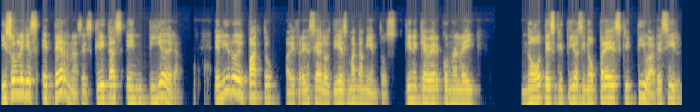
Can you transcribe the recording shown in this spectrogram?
Y son leyes eternas, escritas en piedra. El libro del pacto, a diferencia de los diez mandamientos, tiene que ver con una ley no descriptiva, sino prescriptiva, es decir,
